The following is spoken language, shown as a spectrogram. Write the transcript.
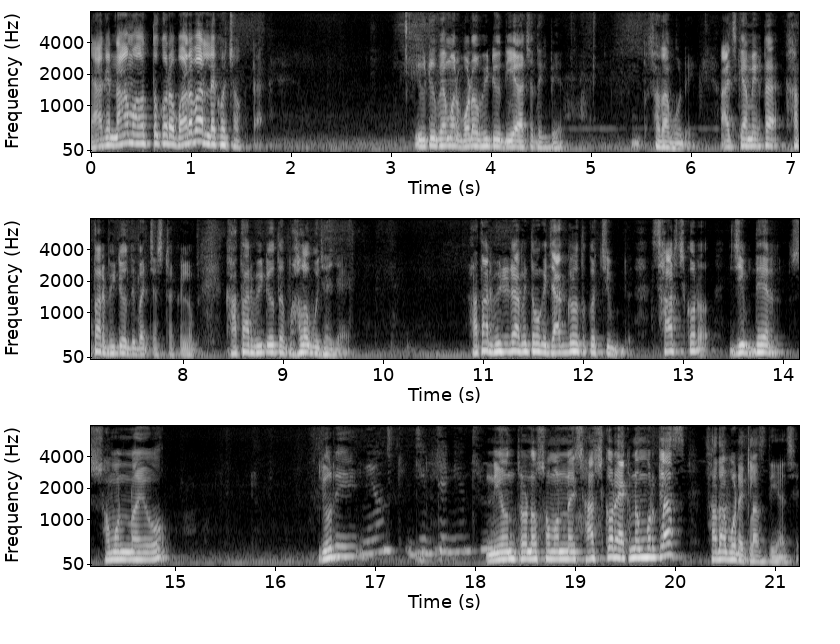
না আগে নাম আয়ত্ত করো, বারবার লেখো ছকটা। ইউটিউবে আমার বড় ভিডিও দিয়ে আছে, দেখবে? সাদা বোর্ডে। আজকে আমি একটা খাতার ভিডিও দেবার চেষ্টা করলাম। খাতার ভিডিওতে ভালো বোঝা যায়। খাতার ভিডিওটা আমি তোমাকে জাগ্রত করছি। সার্চ করো, জীবদের সমন্বয় ও জোরে। নিয়ন্ত্রণ সমন্বয়। সার্চ করো এক নম্বর ক্লাস সাদা বোর্ডে ক্লাস দিয়ে আছে।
